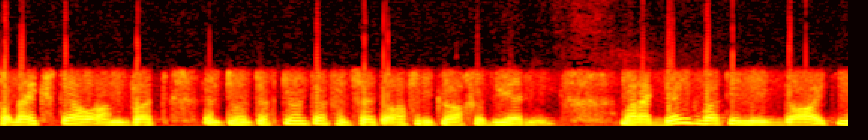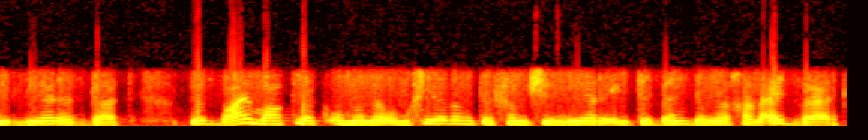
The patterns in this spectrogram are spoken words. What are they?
gelykstel aan wat in 2020 in Suid-Afrika gebeur nie. Maar ek dink wat jy net daai moet leer is dat dit baie maklik om in 'n omgewing te funksioneer en te dink dinge gaan uitwerk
